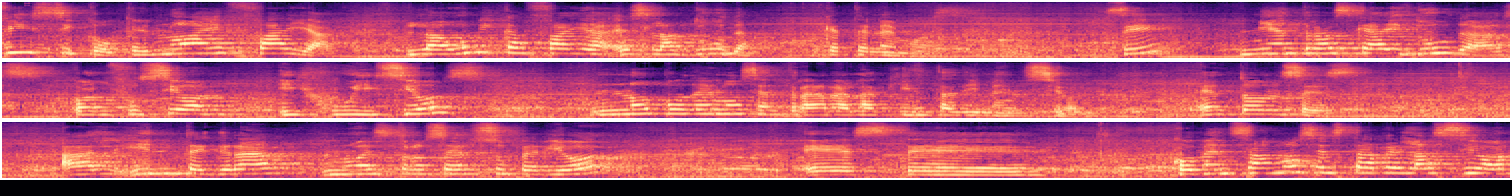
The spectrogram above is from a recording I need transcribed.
físico, que no hay falla, la única falla es la duda que tenemos. ¿Sí? Mientras que hay dudas, confusión y juicios, no podemos entrar a la quinta dimensión. Entonces, al integrar nuestro ser superior, este, comenzamos esta relación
